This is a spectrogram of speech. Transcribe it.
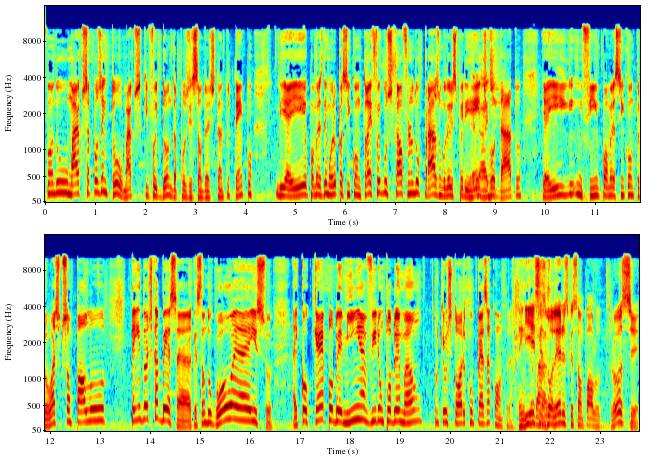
quando o Marcos se aposentou. O Marcos que foi dono da posição durante tanto tempo. E aí o Palmeiras demorou para se encontrar e foi buscar o Fernando Prazo, um goleiro experiente, Verdade. rodado. E aí, enfim, o Palmeiras se encontrou. Acho que o São Paulo tem dor de cabeça. A questão do gol é isso. Aí qualquer probleminha vira um problemão porque o histórico pesa contra. Tem E esses goleiros que o São Paulo trouxe,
